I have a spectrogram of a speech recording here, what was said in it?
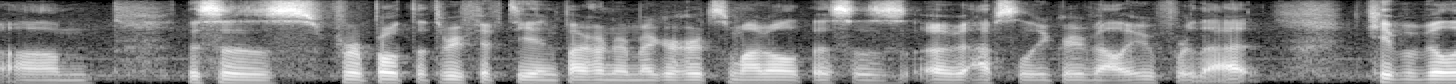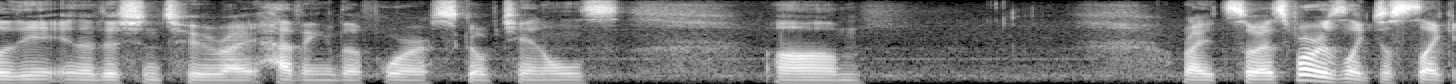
Um, this is for both the 350 and 500 megahertz model. This is an absolutely great value for that capability. In addition to right having the four scope channels. Um, Right. So as far as like just like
